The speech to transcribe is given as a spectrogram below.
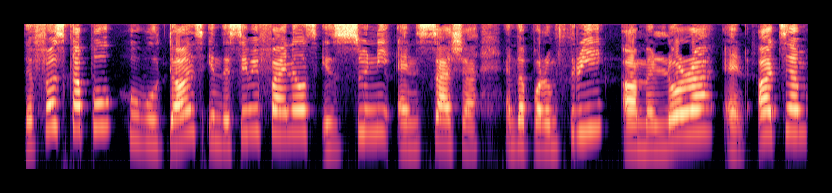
The first couple who will dance in the semi-finals is Suni and Sasha, and the bottom three are Melora and Autumn,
